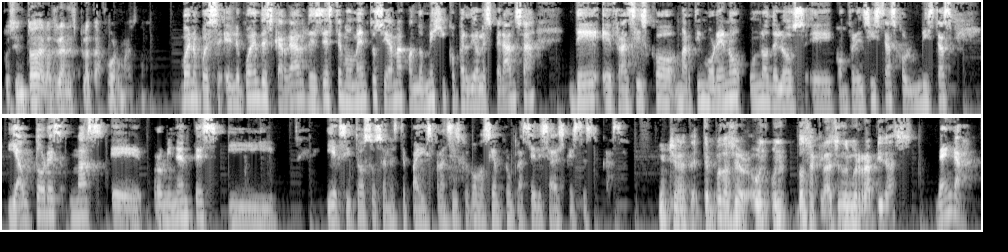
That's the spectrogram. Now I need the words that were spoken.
pues en todas las grandes plataformas, ¿no? Bueno, pues eh, le pueden descargar desde este momento. Se llama Cuando México perdió la esperanza de eh, Francisco Martín Moreno, uno de los eh, conferencistas, columnistas y autores más eh, prominentes y, y exitosos en este país. Francisco, como siempre, un placer y sabes que esta es tu casa. Muchas, te, te puedo hacer un- un- dos aclaraciones muy rápidas. Venga.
